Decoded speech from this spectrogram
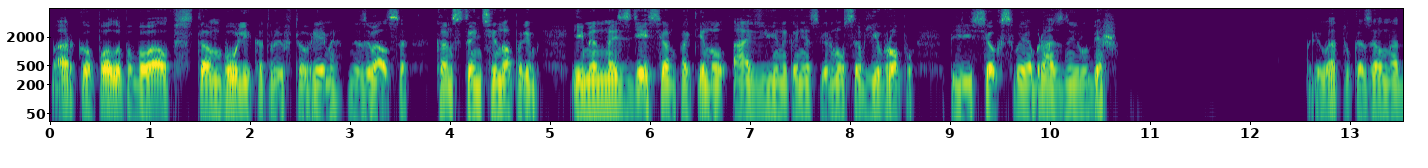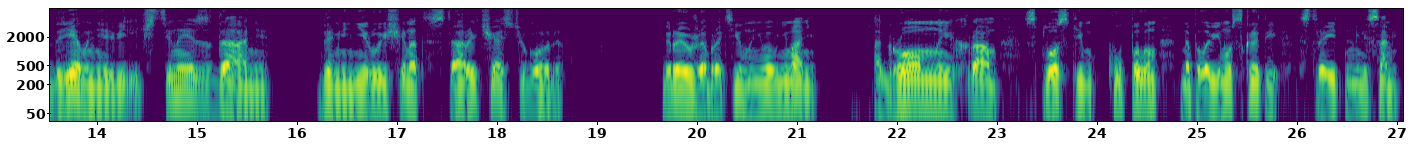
Марко Поло побывал в Стамбуле, который в то время назывался Константинополем. Именно здесь он покинул Азию и, наконец, вернулся в Европу, пересек своеобразный рубеж. Прилад указал на древнее величественное здание, доминирующее над старой частью города. Грей уже обратил на него внимание огромный храм с плоским куполом, наполовину скрытый строительными лесами.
